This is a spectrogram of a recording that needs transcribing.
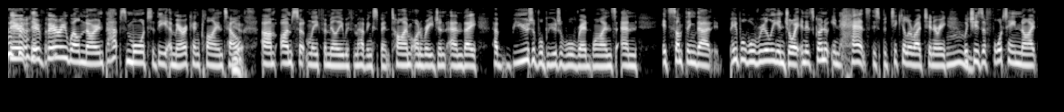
they're they're very well known, perhaps more to the American clientele. Yes. Um, I'm certainly familiar with them, having spent time on Regent, and they have beautiful, beautiful red wines, and it's something that people will really enjoy, and it's going to enhance this particular itinerary, which is a 14 night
